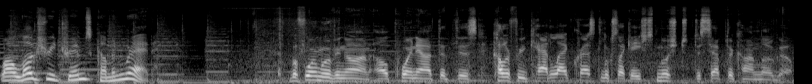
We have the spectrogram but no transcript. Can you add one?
while luxury trims come in red. Before moving on, I'll point out that this color-free Cadillac crest looks like a smushed Decepticon logo.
